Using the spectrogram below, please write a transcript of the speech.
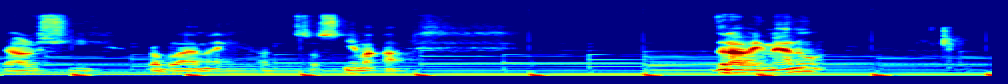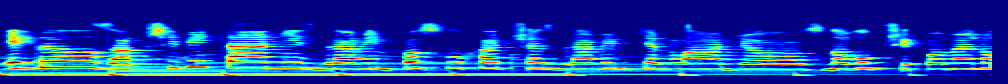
dalších problémech a co s nima. Zdravím Janu. Děkuji za přivítání, zdravím posluchače, zdravím tě Vláďo. Znovu připomenu,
